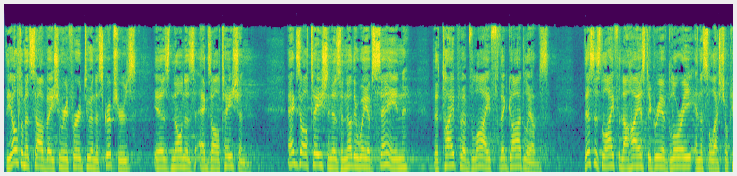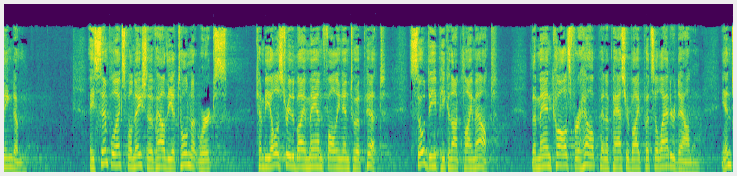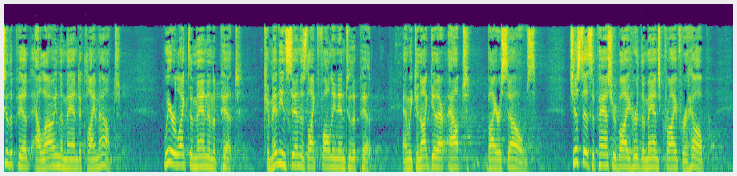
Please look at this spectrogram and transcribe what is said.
the ultimate salvation referred to in the scriptures is known as exaltation. Exaltation is another way of saying the type of life that God lives. This is life in the highest degree of glory in the celestial kingdom. A simple explanation of how the atonement works can be illustrated by a man falling into a pit so deep he cannot climb out. The man calls for help, and a passerby puts a ladder down into the pit, allowing the man to climb out. We are like the man in the pit. Committing sin is like falling into the pit, and we cannot get out by ourselves. Just as the passerby heard the man's cry for help,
